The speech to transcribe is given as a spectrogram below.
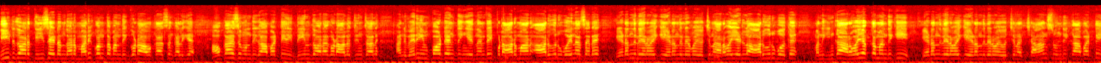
నీటి ద్వారా తీసేయడం ద్వారా మరికొంతమందికి కూడా అవకాశం కలిగే అవకాశం ఉంది కాబట్టి దీని ద్వారా కూడా ఆలోచించాలి. అండ్ వెరీ ఇంపార్టెంట్ థింగ్ ఏంటంటే ఇప్పుడు ఆరు ఆరుగురు పోయినా సరే ఏడు వందల ఇరవైకి ఏడు వందల ఇరవై వచ్చిన అరవై ఏడులో ఆరుగురు పోతే మనకి ఇంకా అరవై ఒక్క మందికి ఏడు వందల ఇరవైకి ఏడు వందల ఇరవై వచ్చిన ఛాన్స్ ఉంది కాబట్టి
